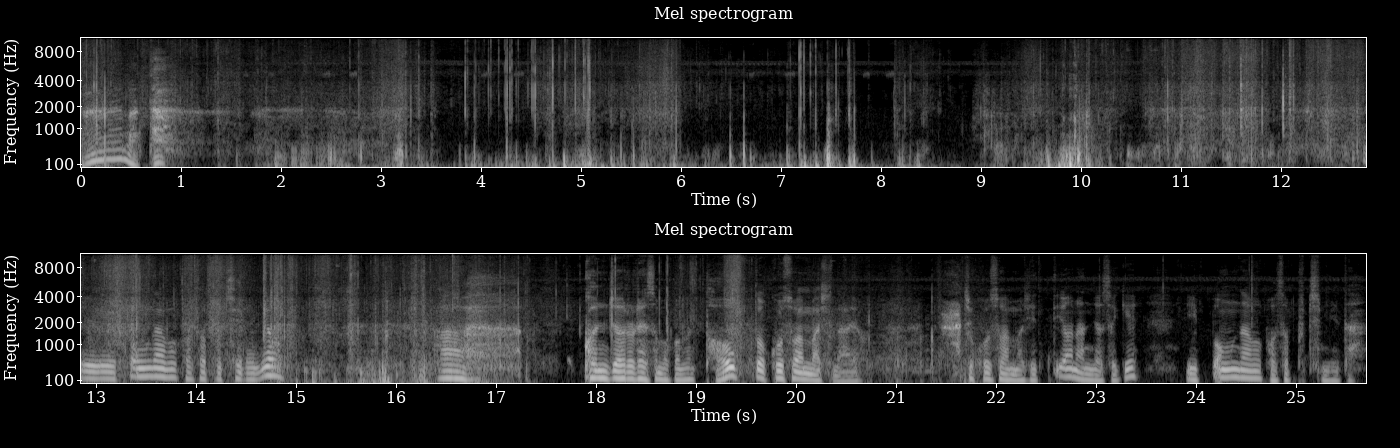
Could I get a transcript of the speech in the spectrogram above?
아, 많다. 이 뽕나무 버섯 부치는요, 아, 건절을 해서 먹으면 더욱더 고소한 맛이 나요. 아주 고소한 맛이 뛰어난 녀석이 이 뽕나무 버섯 부치입니다.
